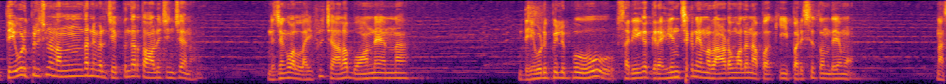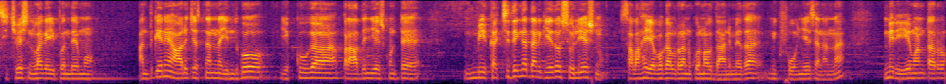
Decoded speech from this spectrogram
దేవుడు పిలిచిన వాళ్ళందరినీ వీళ్ళు చెప్పిన తర్వాత ఆలోచించాను. నిజంగా వాళ్ళ లైఫ్లు చాలా బాగున్నాయన్నా దేవుడి పిలుపు సరిగా గ్రహించక నేను రావడం వల్ల నా ప- ఈ పరిస్థితి ఉందేమో. నా సిచ్యువేషన్ ఇలాగ అయిపోయిందేమో. అందుకే నేను ఆలోచిస్తున్నాను ఎందుకో ఎక్కువగా ప్రార్థన చేసుకుంటే మీరు ఖచ్చితంగా దానికి ఏదో సొల్యూషన్ సలహా ఇవ్వగలరు అనుకున్న దాని మీద మీకు ఫోన్ చేశానన్న మీరు ఏమంటారు?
